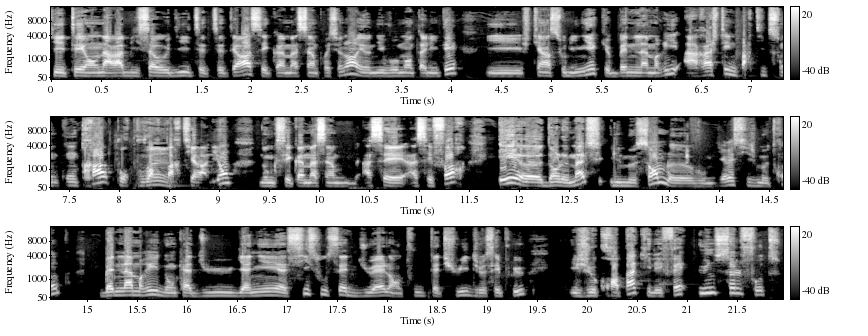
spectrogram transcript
qui était en Arabie Saoudite, etc. C'est quand même assez impressionnant. Et au niveau mentalité, je tiens à souligner que Ben Lamry a racheté une partie de son contrat pour pouvoir partir à Lyon. Donc c'est quand même assez assez assez fort. Et euh, dans le match, il me semble, vous me direz si je me trompe, Ben Lamry donc a dû gagner 6 ou 7 duels en tout, peut-être 8, je sais plus. Et je crois pas qu'il ait fait une seule faute.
